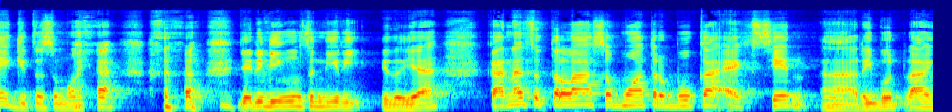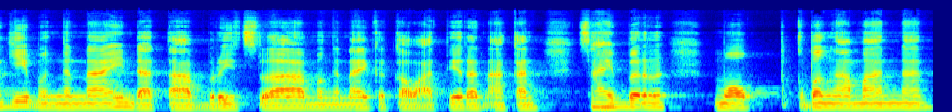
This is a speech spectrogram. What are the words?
eh gitu semua ya. Jadi bingung sendiri gitu ya. Karena setelah semua terbuka exchange nah, ribut lagi mengenai data breach lah, mengenai kekhawatiran akan cyber mau pengamanan.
